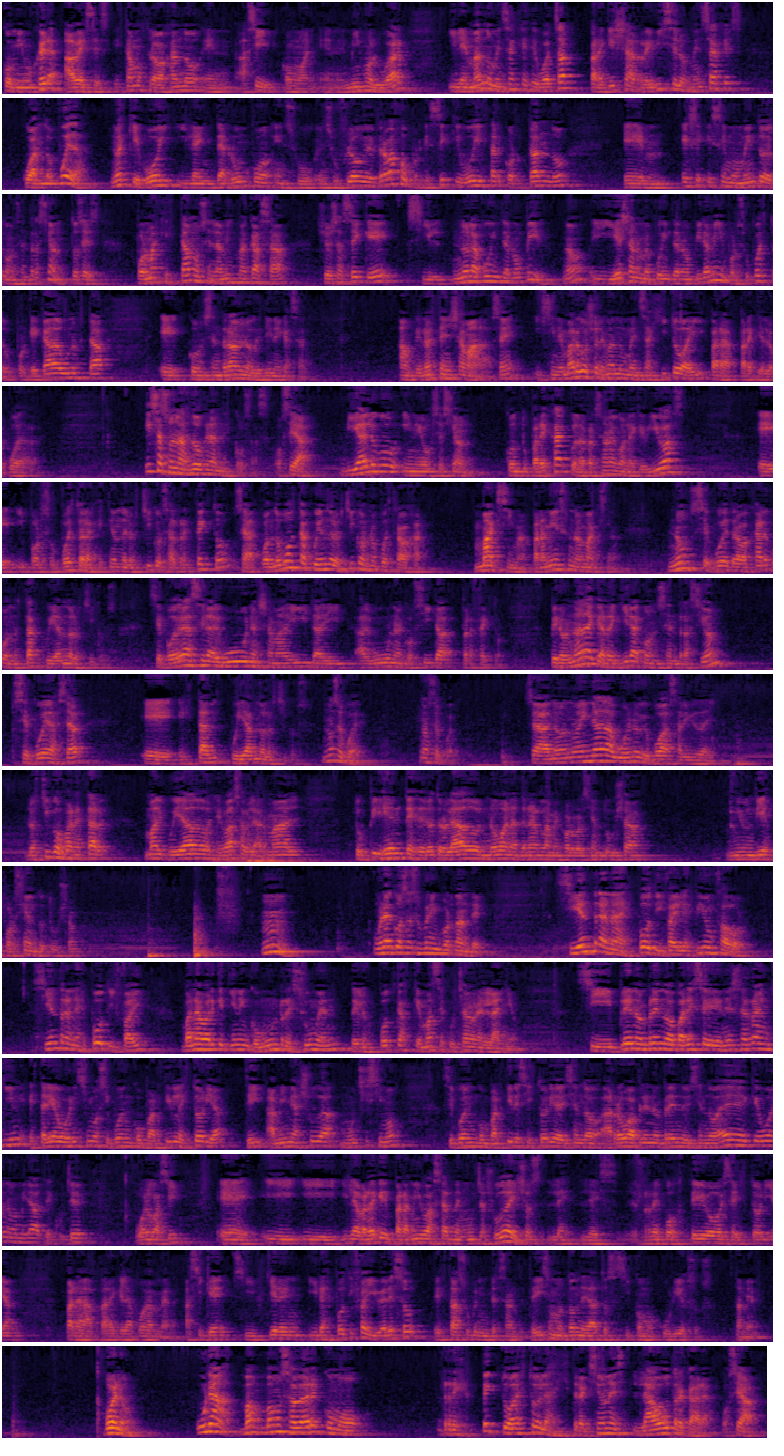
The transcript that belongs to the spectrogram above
Con mi mujer, a veces, estamos trabajando en, así, como en el mismo lugar, y le mando mensajes de WhatsApp para que ella revise los mensajes cuando pueda. No es que voy y la interrumpo en su, en su flow de trabajo porque sé que voy a estar cortando em, ese, ese momento de concentración. Entonces, por más que estamos en la misma casa, yo ya sé que si no la puedo interrumpir, ¿no? Y ella no me puede interrumpir a mí, por supuesto, porque cada uno está eh, concentrado en lo que tiene que hacer. Aunque no estén llamadas, ¿eh? Y sin embargo, yo les mando un mensajito ahí para, para que lo pueda ver. Esas son las dos grandes cosas. O sea, diálogo y negociación con tu pareja, con la persona con la que vivas, eh, y por supuesto la gestión de los chicos al respecto. O sea, cuando vos estás cuidando a los chicos no puedes trabajar. Máxima, para mí es una máxima. No se puede trabajar cuando estás cuidando a los chicos. Se podrá hacer alguna llamadita y alguna cosita, perfecto. Pero nada que requiera concentración se puede hacer eh, están cuidando a los chicos. No se puede. No se puede. O sea, no, no hay nada bueno que pueda salir de ahí. Los chicos van a estar mal cuidados, le vas a hablar mal, tus clientes del otro lado no van a tener la mejor versión tuya, ni un 10% tuyo. Mm, una cosa súper importante. Si entran a Spotify, les pido un favor. Si entran a Spotify, van a ver que tienen como un resumen de los podcasts que más escucharon en el año. Si Pleno Emprendo aparece en ese ranking, estaría buenísimo si pueden compartir la historia. ¿sí? A mí me ayuda muchísimo si pueden compartir esa historia diciendo arroba pleno emprendo, diciendo, eh, qué bueno, mira, te escuché, o algo así. Eh, y, la verdad que para mí va a ser de mucha ayuda y yo les, reposteo esa historia para, para, que la puedan ver. Así que si quieren ir a Spotify y ver eso, está súper interesante. Te dice un montón de datos así como curiosos también. Bueno, una, vamos a ver como respecto a esto de las distracciones, la otra cara. O sea,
